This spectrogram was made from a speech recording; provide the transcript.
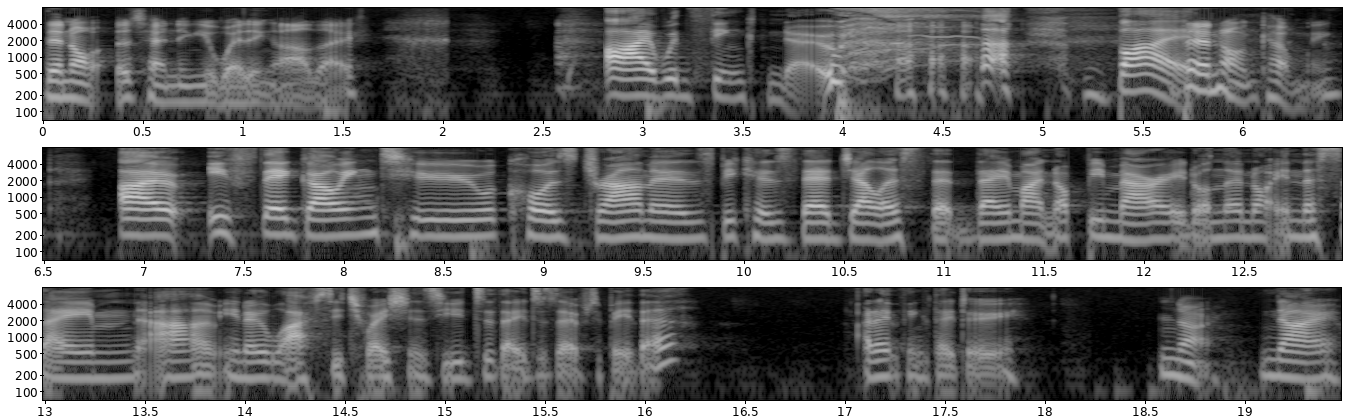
they're not attending your wedding, are they? I would think no, but They're not coming. uh, if they're going to cause dramas because they're jealous that they might not be married or they're not in the same, um, you know, life situation as you, do they deserve to be there? I don't think they do. No. No,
